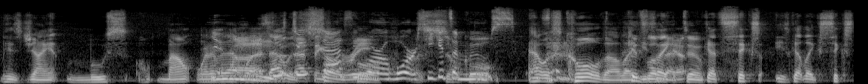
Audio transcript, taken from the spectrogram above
his giant moose mount, whatever Yeah, that was. he's That was too so sassy cool. for a horse. He gets so a cool. moose. That was cool though. Like Kids he's love like that, too. got six. He's got like six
